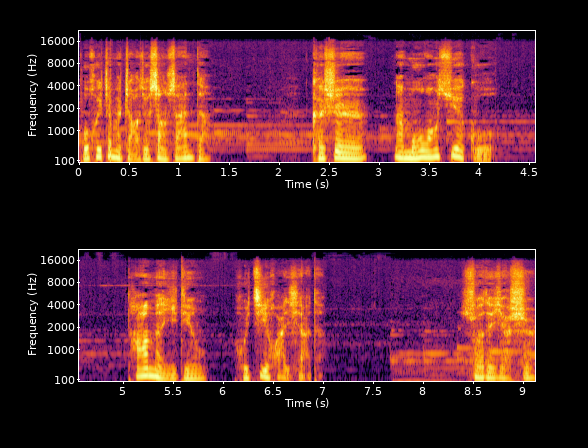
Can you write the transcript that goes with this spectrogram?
不会这么早就上山的。可是那魔王血骨，他们一定会计划一下的。说的也是，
